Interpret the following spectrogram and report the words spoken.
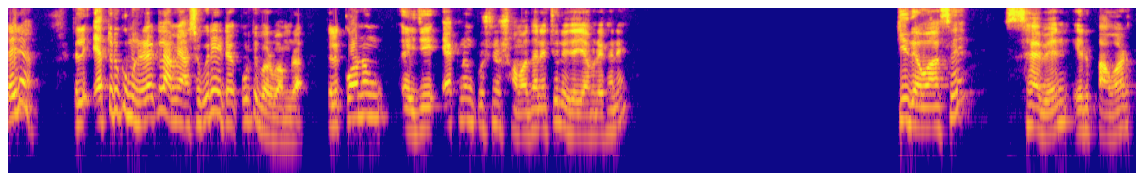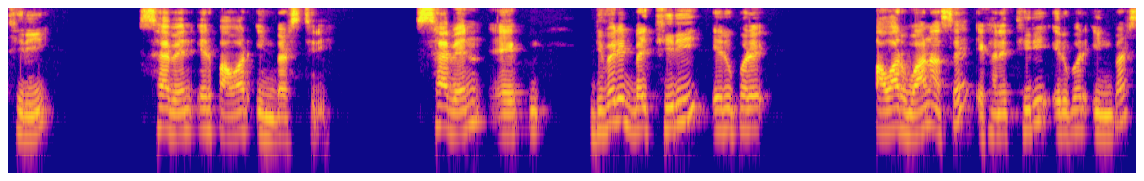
তাই না? তাহলে এতটুকু মনে রাখলে আমি আশা করি এটা করতে পারব আমরা। তাহলে ক নং, এই যে এক নং প্রশ্নের সমাধানে চলে যাই আমরা এখানে। কি দেওয়া আছে? সেভেন এর পাওয়ার থ্রি সেভেন এর power inverse three. Seven divided by three এর উপরে পাওয়ার ওয়ান আছে, এখানে থ্রি এর উপর ইনভার্স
